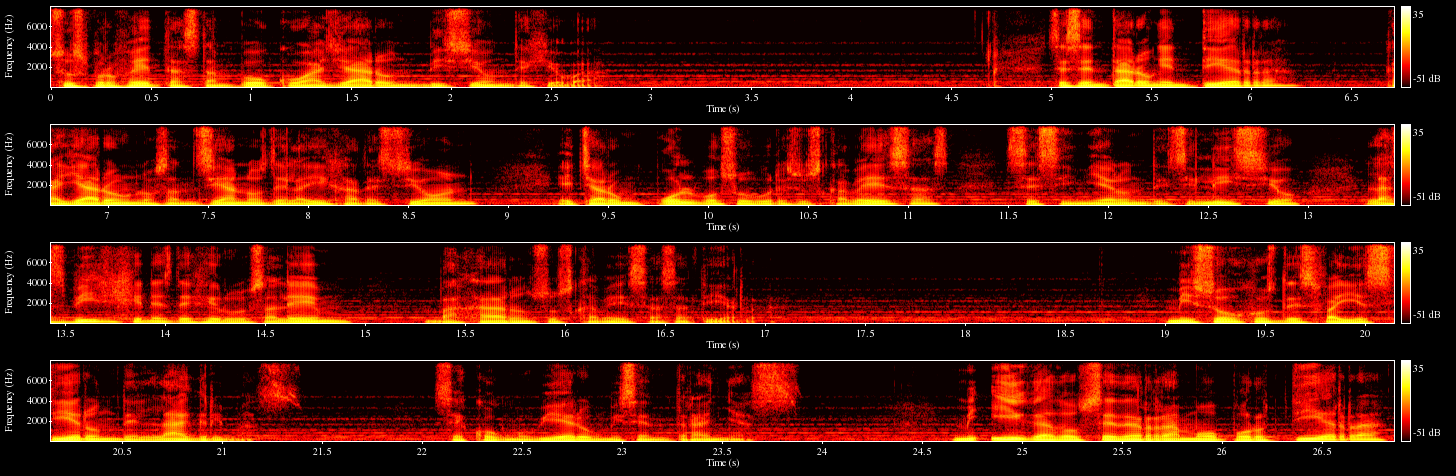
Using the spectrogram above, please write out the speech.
Sus profetas tampoco hallaron visión de Jehová. Se sentaron en tierra, callaron los ancianos de la hija de Sión, echaron polvo sobre sus cabezas, se ciñeron de silicio, las vírgenes de Jerusalén bajaron sus cabezas a tierra. Mis ojos desfallecieron de lágrimas, se conmovieron mis entrañas. Mi hígado se derramó por tierra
